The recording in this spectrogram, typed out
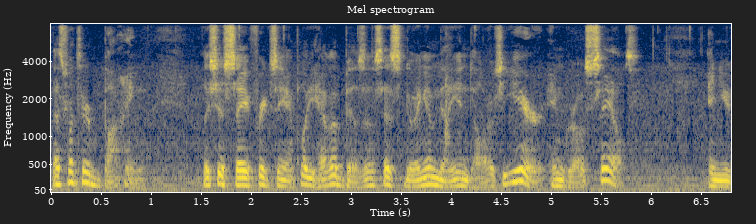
that's what they're buying. Let's just say, for example, you have a business that's doing a million dollars a year in gross sales, and you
